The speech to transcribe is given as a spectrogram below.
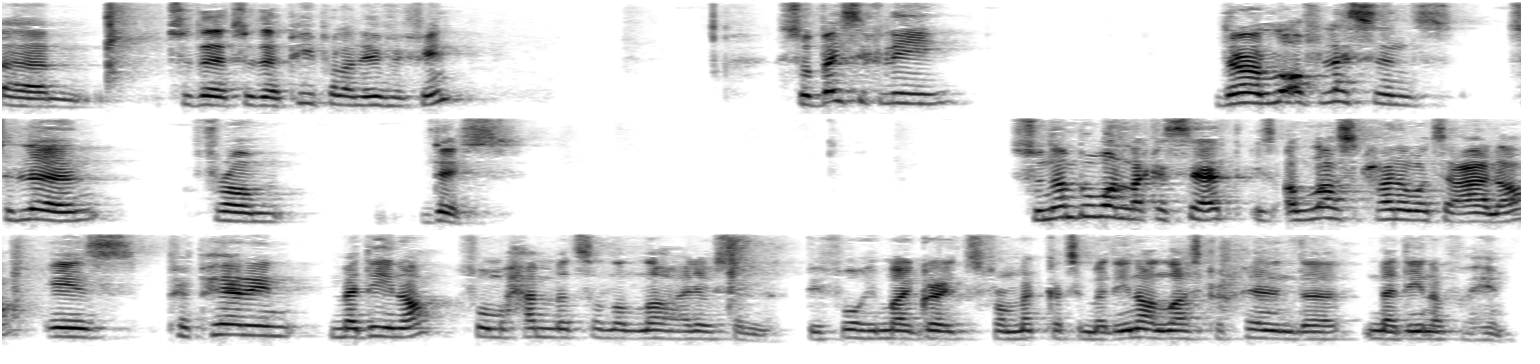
um, to the to the people and everything. So basically, there are a lot of lessons to learn from this. So number one, like I said, is Allah subhanahu wa ta'ala is preparing Medina for Muhammad sallallahu alayhi wasallam. Before he migrates from Mecca to Medina, Allah is preparing the Medina for him.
